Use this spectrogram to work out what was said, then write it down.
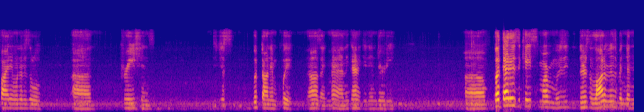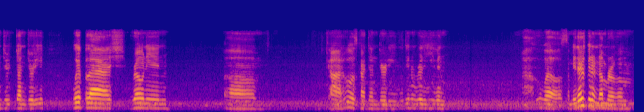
fighting. One of his little uh, creations. Just whipped on him quick. And I was like, man, they gotta get him dirty. Um, but that is the case in Marvel movies. There's a lot of them that have been done, done dirty. Whiplash, Ronan. Um, God, who else got done dirty? They didn't really even. Who else? I mean, there's been a number of them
